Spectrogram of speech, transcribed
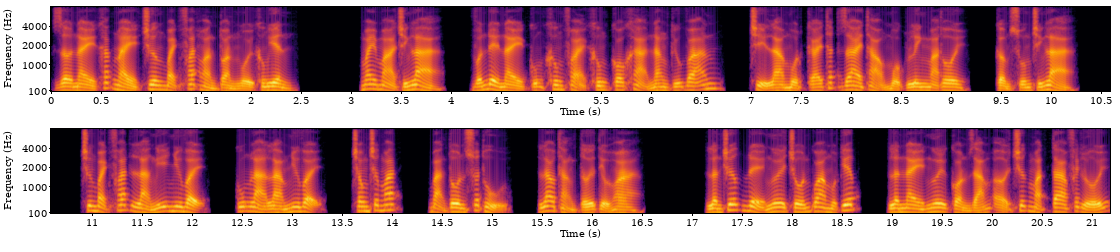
giờ này khắc này Trương Bạch Phát hoàn toàn ngồi không yên. May mà chính là, vấn đề này cũng không phải không có khả năng cứu vãn, chỉ là một cái thất giai thảo mộc linh mà thôi, cầm xuống chính là. Trương Bạch Phát là nghĩ như vậy, cũng là làm như vậy, trong trước mắt, bản tôn xuất thủ, lao thẳng tới tiểu hoa. Lần trước để ngươi trốn qua một kiếp, lần này ngươi còn dám ở trước mặt ta phách lối,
